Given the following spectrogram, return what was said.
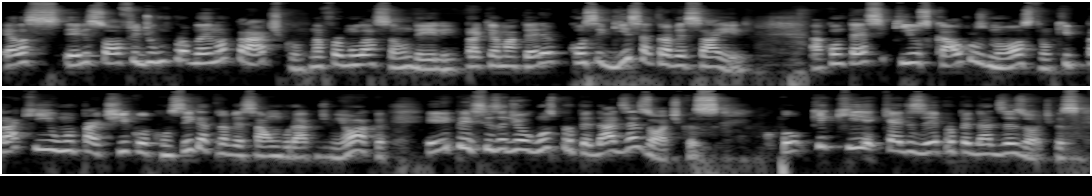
elas, ele sofre de um problema prático na formulação dele, para que a matéria conseguisse atravessar ele. Acontece que os cálculos mostram que para que uma partícula consiga atravessar um buraco de minhoca, ele precisa de algumas propriedades exóticas. O que, que quer dizer propriedades exóticas?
